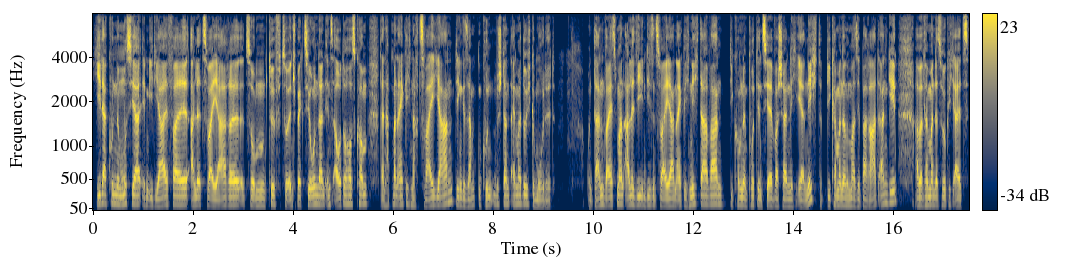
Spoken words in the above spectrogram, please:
jeder Kunde muss ja im Idealfall alle zwei Jahre zum TÜV, zur Inspektion dann ins Autohaus kommen, dann hat man eigentlich nach zwei Jahren den gesamten Kundenbestand einmal durchgemodelt. Und dann weiß man, alle, die in diesen zwei Jahren eigentlich nicht da waren, die kommen dann potenziell wahrscheinlich eher nicht. Die kann man dann nochmal separat angehen. Aber wenn man das wirklich als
